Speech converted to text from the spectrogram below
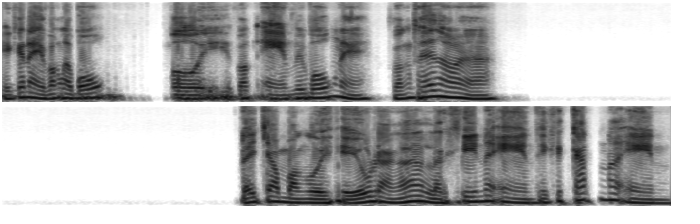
thì cái này vẫn là 4 10 vẫn em với 4 nè vẫn thế thôi à để cho mọi người hiểu rằng á, là khi nó end thì cái cách nó end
